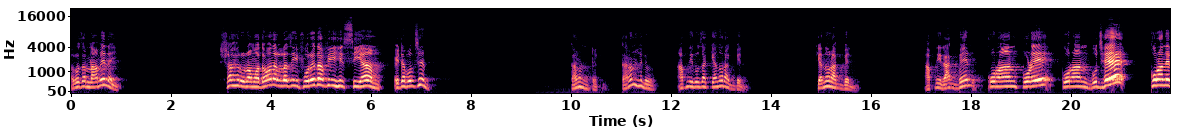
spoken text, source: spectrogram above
রোজার নামে নেই শাহরু রমাদান আল্লাজি ফরেদা ফিহি সিয়াম এটা বলছেন কারণটা কি? কারণ হলো, আপনি রোজা কেন রাখবেন? কেন রাখবেন? আপনি রাখবেন কোরআন পড়ে, কোরআন বুঝে, কোরআনের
